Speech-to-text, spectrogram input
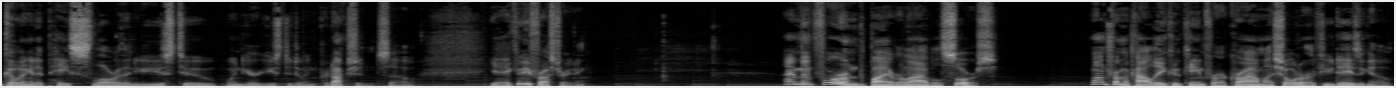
going at a pace slower than you're used to when you're used to doing production. So, yeah, it can be frustrating. I'm informed by a reliable source. One from a colleague who came for a cry on my shoulder a few days ago.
